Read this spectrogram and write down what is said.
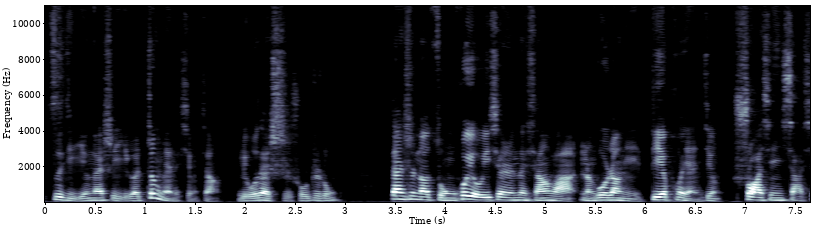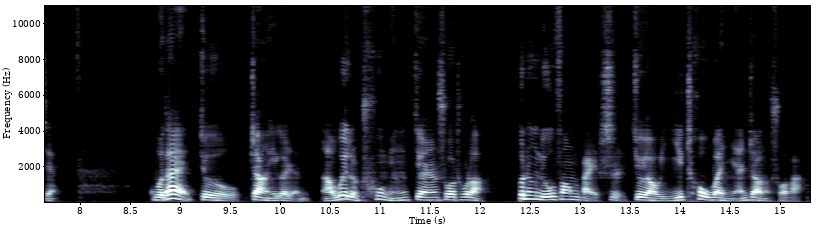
自己应该是一个正面的形象，留在史书之中。但是呢，总会有一些人的想法能够让你跌破眼镜，刷新下限。古代就有这样一个人啊，为了出名，竟然说出了。不能流芳百世，就要遗臭万年。这样的说法，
